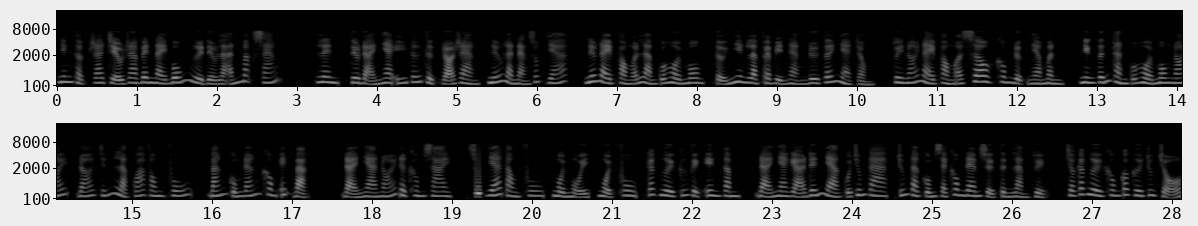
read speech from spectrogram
Nhưng thật ra triệu ra bên này bốn người đều là ánh mắt sáng. Lên, tiêu đại nha ý tứ thực rõ ràng, nếu là nàng xuất giá, nếu này phòng ở làm của hồi môn, tự nhiên là phải bị nàng đưa tới nhà chồng. Tuy nói này phòng ở sâu không được nhà mình, nhưng tính thành của hồi môn nói, đó chính là quá phong phú, bán cũng đáng không ít bạc. Đại nhà nói được không sai, xuất giá tòng phu, muội muội, muội phu, các ngươi cứ việc yên tâm, đại nhà gả đến nhà của chúng ta, chúng ta cũng sẽ không đem sự tình làm tuyệt, cho các ngươi không có cư chú chỗ.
